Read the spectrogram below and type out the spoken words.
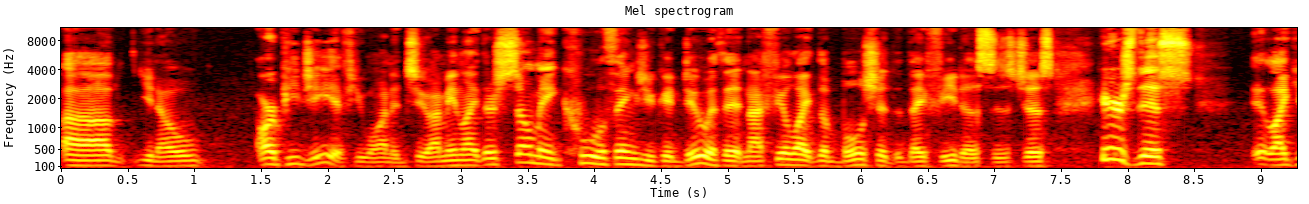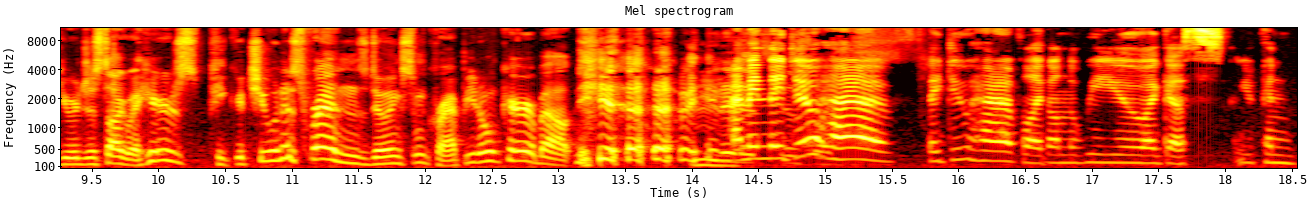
uh you know RPG if you wanted to. I mean like there's so many cool things you could do with it, and I feel like the bullshit that they feed us is just here's this. Like you were just talking about, here's Pikachu and his friends doing some crap you don't care about. You know I mean, Mm. I mean, they do like- have they do have like on the Wii U. I guess you can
